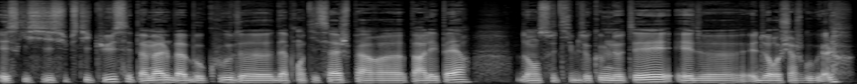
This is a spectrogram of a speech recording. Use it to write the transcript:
Et ce qui s'y substitue, c'est pas mal bah, beaucoup d'apprentissage par, euh, par les pairs dans ce type de communauté et de, et de recherche Google.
